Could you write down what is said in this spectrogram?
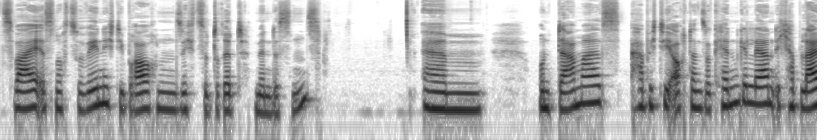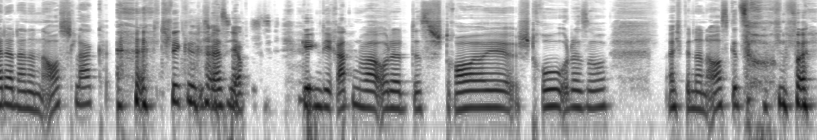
Zwei ist noch zu wenig, die brauchen sich zu dritt mindestens. Ähm, und damals habe ich die auch dann so kennengelernt. Ich habe leider dann einen Ausschlag entwickelt. Ich weiß nicht, ob das gegen die Ratten war oder das Streu, Stroh oder so. Aber ich bin dann ausgezogen, weil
